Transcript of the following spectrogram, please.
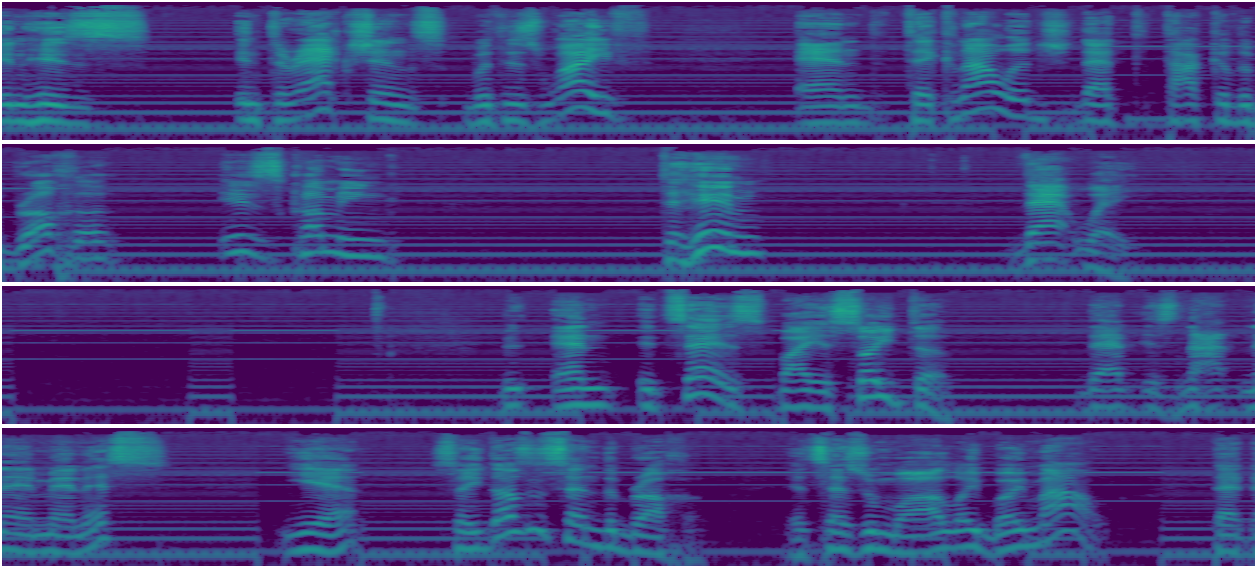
in his interactions with his wife and to acknowledge that taka the bracha is coming to him that way. And it says by a soita that is not ne'emenes, yeah, so he doesn't send the bracha. It says umaloi boy mal that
